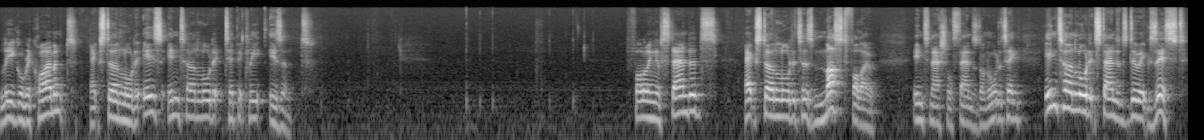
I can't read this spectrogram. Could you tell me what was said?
legal requirement, external audit is, internal audit typically isn't. Following of standards, external auditors must follow international standards on auditing. Internal audit standards do exist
